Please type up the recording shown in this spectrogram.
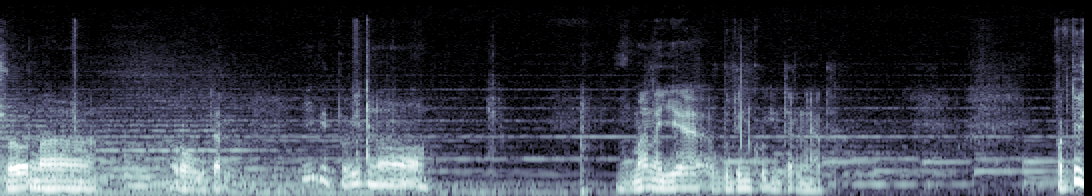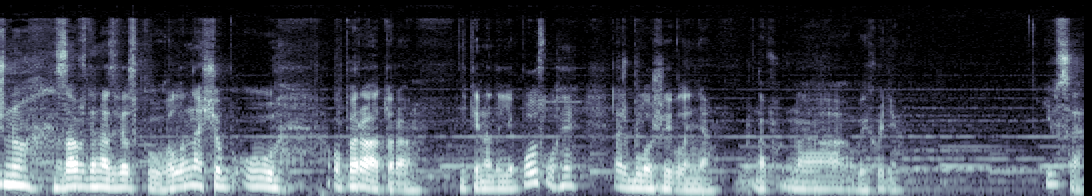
що на роутер. І відповідно в мене є в будинку інтернет. Фактично завжди на зв'язку. Головне, щоб у оператора, який надає послуги, теж було живлення на, на виході. І все.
